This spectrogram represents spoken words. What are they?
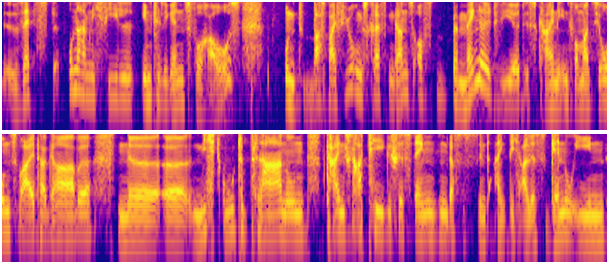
setzt unheimlich viel Intelligenz voraus. Und was bei Führungskräften ganz oft bemängelt wird, ist keine Informationsweitergabe, eine äh, nicht gute Planung, kein strategisches Denken. Das ist, sind eigentlich alles genuin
